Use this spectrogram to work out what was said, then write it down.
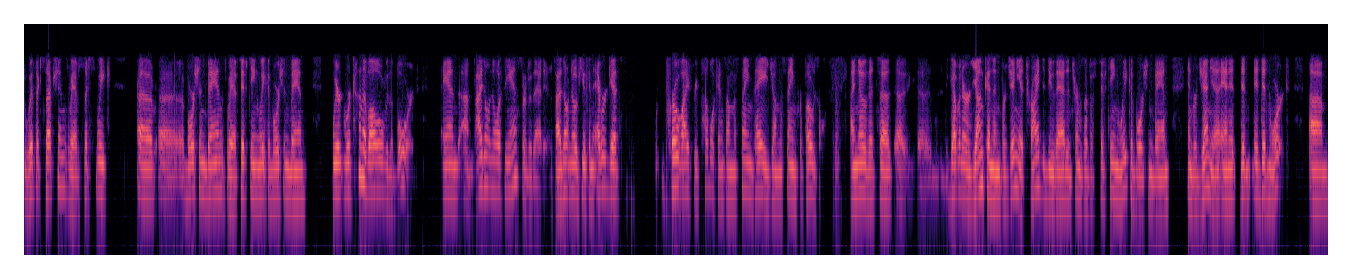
with exceptions. We have six week uh, uh, abortion bans. We have 15 week abortion bans. We're we're kind of all over the board, and um, I don't know what the answer to that is. I don't know if you can ever get pro life Republicans on the same page on the same proposal. I know that uh, uh, uh, Governor Youngkin in Virginia tried to do that in terms of a 15 week abortion ban in Virginia, and it didn't it didn't work. Um,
